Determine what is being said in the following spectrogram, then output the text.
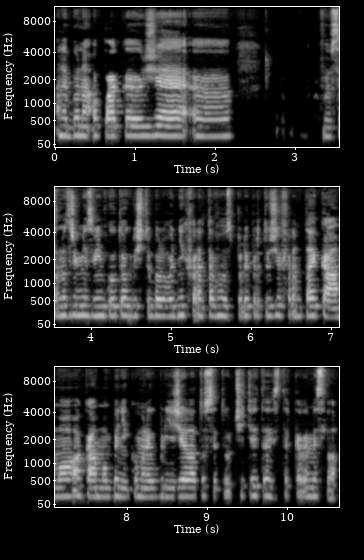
A nebo naopak, že uh, samozřejmě s výjimkou toho, když to bylo od nich Franta v hospody, protože Franta je kámo a kámo by nikomu neublížil a to si to určitě ta hysterka vymyslela.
